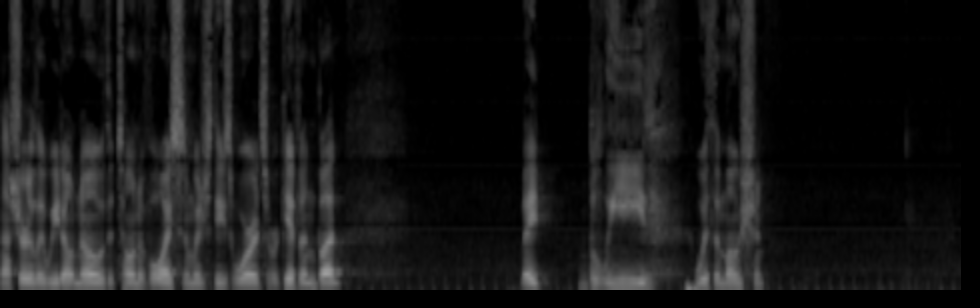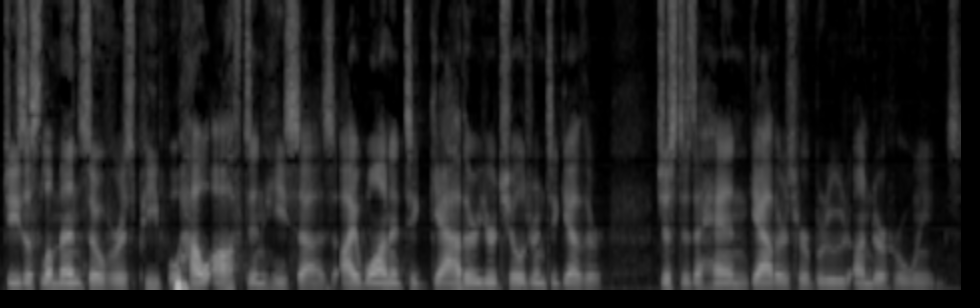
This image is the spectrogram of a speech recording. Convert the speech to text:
Now, surely we don't know the tone of voice in which these words were given, but they bleed with emotion. Jesus laments over his people. How often, he says, I wanted to gather your children together, just as a hen gathers her brood under her wings.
